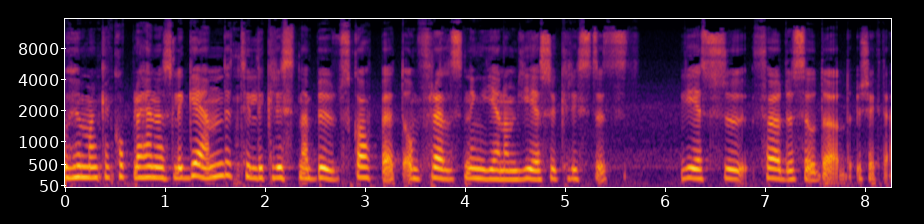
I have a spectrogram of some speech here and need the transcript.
och hur man kan koppla hennes legend till det kristna budskapet om frälsning genom Jesu, Kristus, Jesu födelse och död. Ursäkta.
